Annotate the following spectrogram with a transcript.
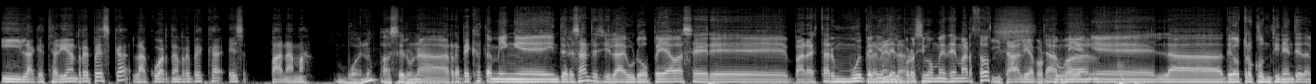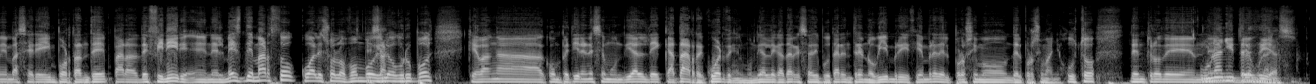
Y la que estaría en repesca, la cuarta en repesca, es Panamá. Bueno, va a ser una repesca también eh, interesante. Si la europea va a ser eh, para estar muy pendiente Tremenda. el próximo mes de marzo. Italia, Portugal. También eh, la de otro continente también va a ser importante para definir en el mes de marzo cuáles son los bombos y los grupos que van a competir en ese Mundial de Qatar. Recuerden, el Mundial de Qatar que se va a disputar entre noviembre y diciembre del próximo, del próximo año. Justo dentro de... Un de- año y tres días. año.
